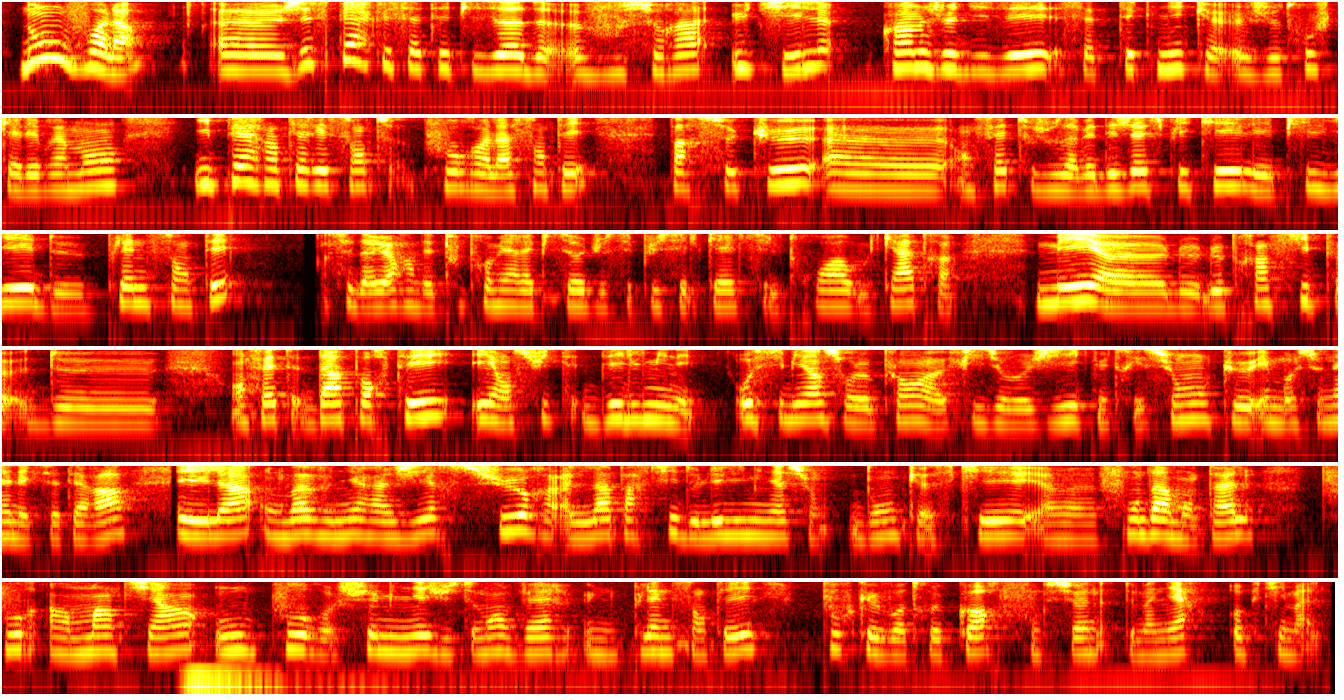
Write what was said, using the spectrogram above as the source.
Donc voilà, j'espère que cet épisode vous sera utile. Comme je disais, cette technique, je trouve qu'elle est vraiment hyper intéressante pour la santé parce que, euh, en fait, je vous avais déjà expliqué les piliers de pleine santé. C'est d'ailleurs un des tout premiers épisodes, je sais plus c'est lequel, c'est le 3 ou le 4, mais euh, le, principe de, en fait, d'apporter et ensuite d'éliminer, aussi bien sur le plan euh, physiologique, nutrition, que émotionnel, etc. Et là, on va venir agir sur la partie de l'élimination, donc ce qui est fondamental pour un maintien ou pour cheminer justement vers une pleine santé, pour que votre corps fonctionne de manière optimale.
